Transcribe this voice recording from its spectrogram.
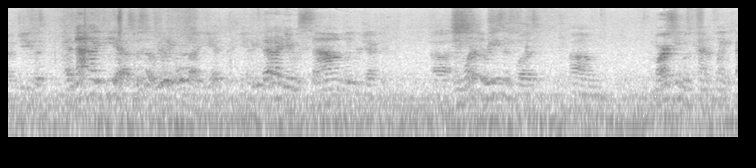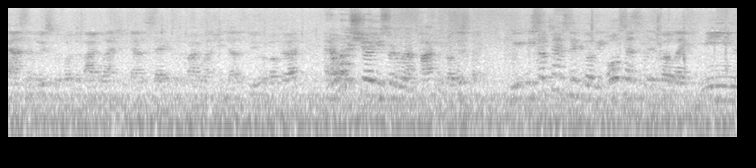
of Jesus. And that idea, so this is a really old idea of Christianity. That idea was soundly rejected, uh, and one of the reasons was um, Marcion was kind of playing fast and what the Bible actually does say, what the Bible actually does do about God. And I want to show you sort of what I'm talking about this way. We, we sometimes think about the Old Testament is about like mean,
